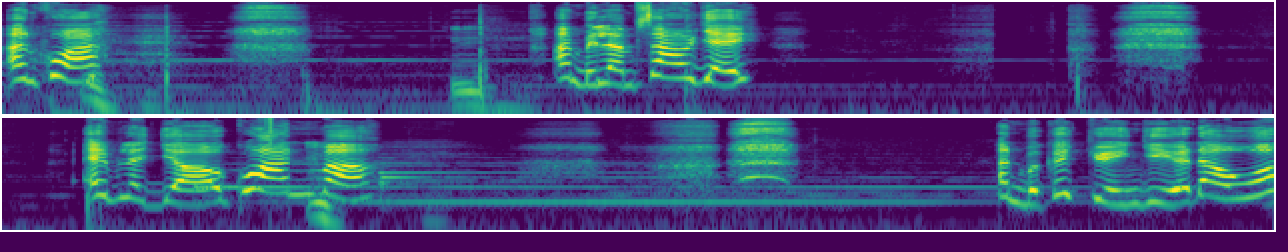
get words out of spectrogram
Anh Khoa Anh bị làm sao vậy? Em là vợ của anh mà. Anh bực cái chuyện gì ở đâu á?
